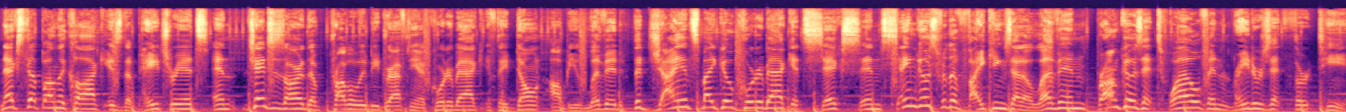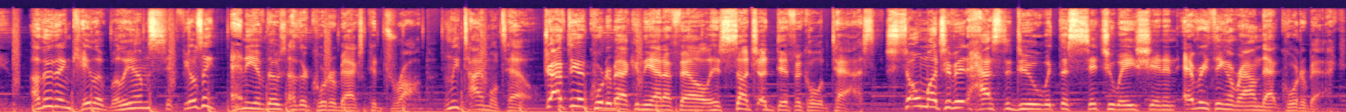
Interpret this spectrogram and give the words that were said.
Next up on the clock is the Patriots, and chances are they'll probably be drafting a quarterback. If they don't, I'll be livid. The Giants might go quarterback at 6, and same goes for the Vikings at 11, Broncos at 12, and Raiders at 13. Other than Caleb Williams, it feels like any of those other quarterbacks could drop. Only time will tell. Drafting a quarterback in the NFL is such a difficult task. So much of it has to do with the situation and everything around that quarterback.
